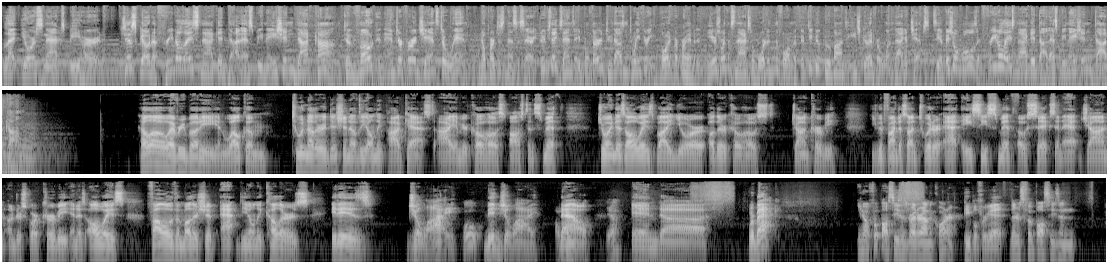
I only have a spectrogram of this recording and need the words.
Let your snacks be heard. Just go to fritolaysnacket.sbnation.com to vote and enter for a chance to win. No purchase necessary. Sweepstakes ends April 3rd, 2023. Void where prohibited. Year's worth of snacks awarded in the form of 52 coupons, each good for one bag of chips. See official rules at fritolaysnacket.sbnation.com. Hello, everybody, and welcome to another edition of the Only Podcast. I am your co host, Austin Smith, joined as always by your other co host, John Kirby. You can find us on Twitter at acsmith06 and at John underscore Kirby. And as always, follow the mothership at The Only Colors. It is July, mid July Okay. now, yeah. and uh, we're back. You know, football season's right around the corner. People forget There's football season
